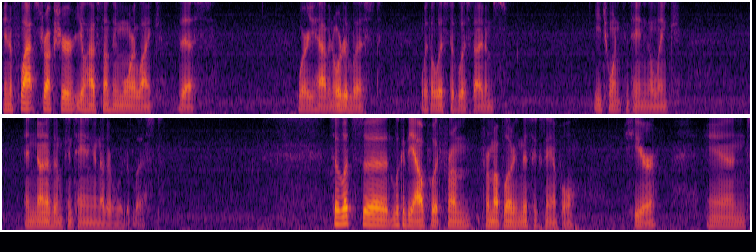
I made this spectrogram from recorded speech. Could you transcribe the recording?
In a flat structure, you'll have something more like this, where you have an ordered list with a list of list items, each one containing a link and none of them containing another ordered list. So let's uh, look at the output from, from uploading this example here. And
